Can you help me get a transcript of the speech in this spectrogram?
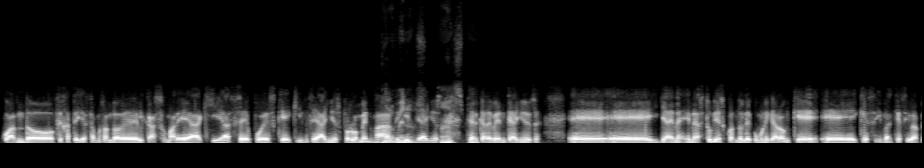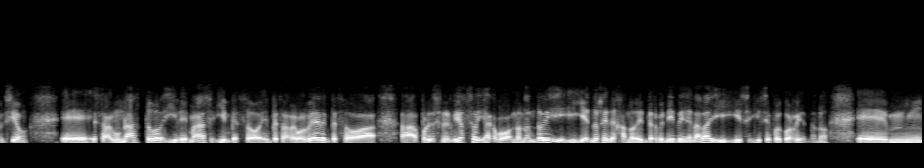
cuando, fíjate, ya estamos hablando del caso Marea aquí hace pues que 15 años por lo menos, más por de 15 menos, años, más, cerca de 20 años eh, eh, ya en, en, Asturias cuando le comunicaron que, eh, que se iba que se iba a prisión. Eh, estaba en un acto y demás y empezó empezó a revolver, empezó a, a ponerse nervioso y acabó abandonando y, y, yéndose y dejando de intervenir ni de nada y, y, se, y se, fue corriendo, ¿no? Eh,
